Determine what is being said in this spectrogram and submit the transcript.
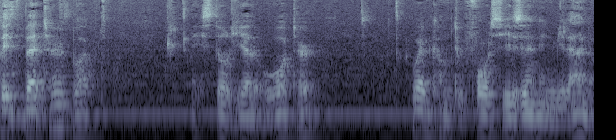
Bit better, but it's still yellow water. Welcome to Four Seasons in Milano.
